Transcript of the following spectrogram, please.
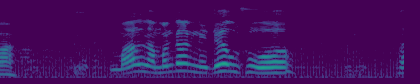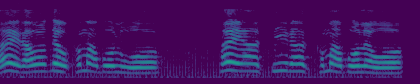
મામા માલના મંડાણની દેવ છું હો. હે રાવો દેવ ખમા બોલું હો. હે આ તીરાજ ખમા બોલે હો.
